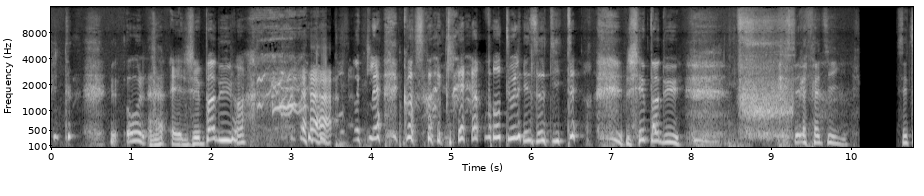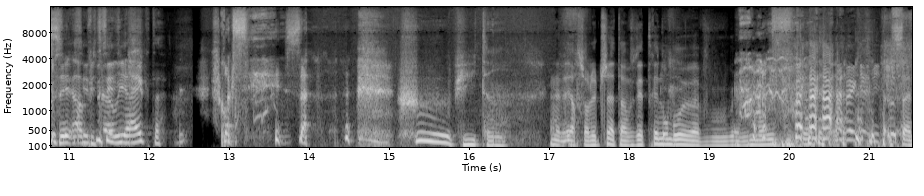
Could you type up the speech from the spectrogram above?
Putain. Oh là là, Eh, j'ai pas bu, hein. Qu'on, soit clair, qu'on soit clair pour tous les auditeurs, j'ai pas bu. C'est la fatigue. C'est tout, C'est- c'est, ah, c'est putain, tout c'est oui. direct. Je crois que c'est ça. Ouh, putain. Ah, D'ailleurs, sur le chat, hein, vous êtes très nombreux à vous, à vous demander ça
